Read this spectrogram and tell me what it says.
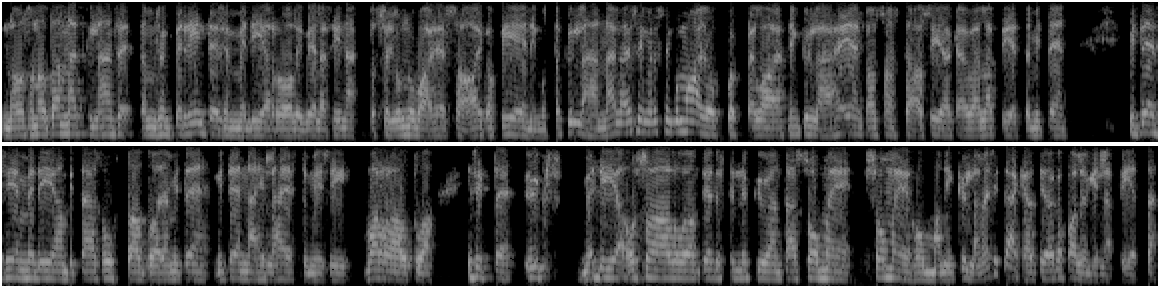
No sanotaan näin, että kyllähän se tämmöisen perinteisen median rooli vielä siinä tuossa junnuvaiheessa on aika pieni, mutta kyllähän näillä esimerkiksi niin maajoukkuepelaajat, niin kyllähän heidän kanssaan sitä asiaa käydään läpi, että miten, miten siihen mediaan pitää suhtautua ja miten, miten näihin lähestymisiin varautua. Ja sitten yksi media-osa-alue on tietysti nykyään tämä some, some-homma, niin kyllä me sitä käytiin aika paljonkin läpi, että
